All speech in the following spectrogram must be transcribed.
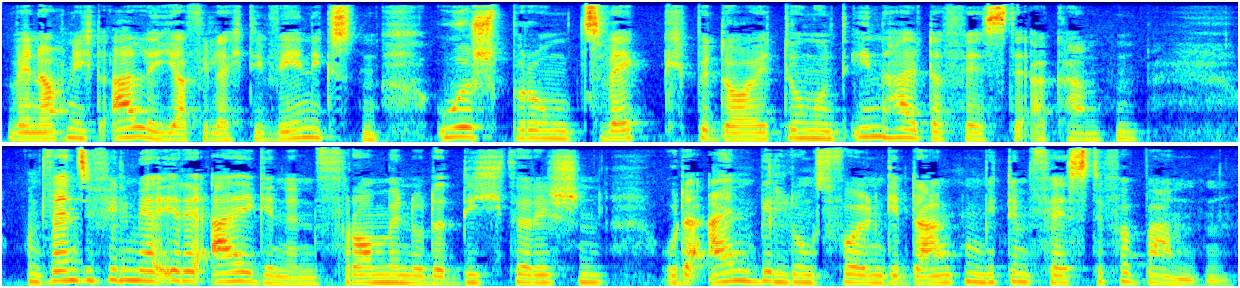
Wenn auch nicht alle, ja vielleicht die wenigsten, Ursprung, Zweck, Bedeutung und Inhalt der Feste erkannten, und wenn sie vielmehr ihre eigenen, frommen oder dichterischen oder einbildungsvollen Gedanken mit dem Feste verbanden.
